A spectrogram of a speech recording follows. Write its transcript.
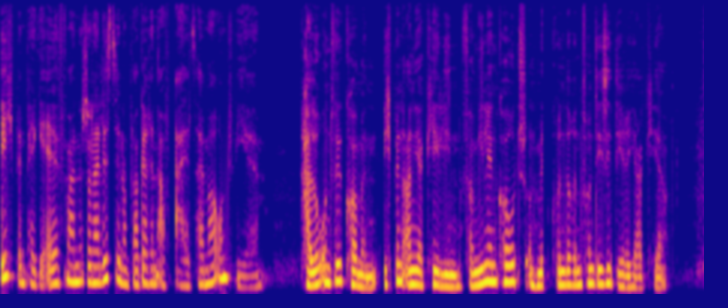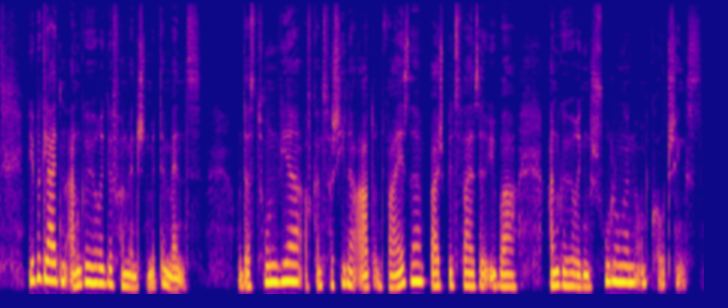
Ich bin Peggy Elfmann, Journalistin und Bloggerin auf Alzheimer und Wir. Hallo und willkommen. Ich bin Anja Kehlin, Familiencoach und Mitgründerin von Desideria Care. Wir begleiten Angehörige von Menschen mit Demenz. Und das tun wir auf ganz verschiedene Art und Weise, beispielsweise über Angehörigen-Schulungen und Coachings.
